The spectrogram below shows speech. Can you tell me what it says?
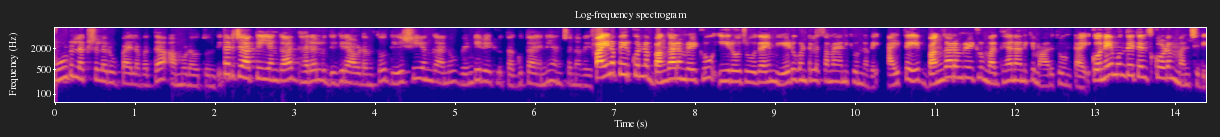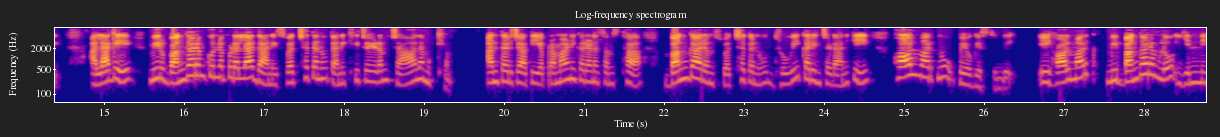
మూడు లక్షల రూపాయల వద్ద అమ్ముడవుతుంది. అంతర్జాతీయంగా ధరలు దిగి రావడంతో దేశీయంగాను వెండి రేట్లు తగ్గుతాయని అంచనా వేసి పైన పేర్కొన్న బంగారం రేట్లు ఈ రోజు ఉదయం ఏడు గంటల సమయానికి ఉన్నవే. అయితే బంగారం రేట్లు మధ్యాహ్నానికి మారుతూ ఉంటాయి. కొనే ముందే తెలుసుకోవడం మంచిది. అలాగే మీరు బంగారం కొన్నప్పుడల్లా దాని స్వచ్ఛతను తనిఖీ చేయడం చాలా ముఖ్యం. అంతర్జాతీయ ప్రమాణీకరణ సంస్థ బంగారం స్వచ్ఛతను ధృవీకరించడానికి హాల్ మార్క్ను ఉపయోగిస్తుంది. ఈ హాల్ మార్క్ మీ బంగారంలో ఎన్ని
